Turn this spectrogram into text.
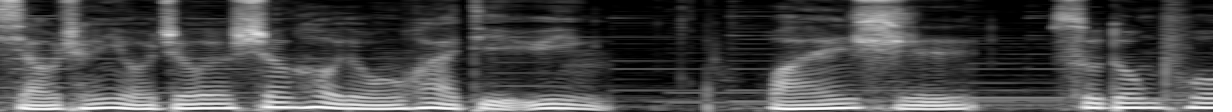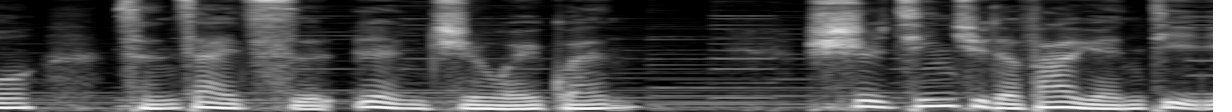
小城有着深厚的文化底蕴，王安石。苏东坡曾在此任职为官，是京剧的发源地，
